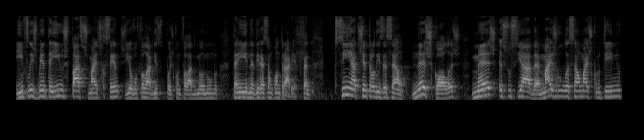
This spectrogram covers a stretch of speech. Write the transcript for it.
E infelizmente aí os passos mais recentes, e eu vou falar disso depois quando falar do meu número, têm ido na direção contrária. Portanto, sim à descentralização nas escolas, mas associada a mais regulação, mais escrutínio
